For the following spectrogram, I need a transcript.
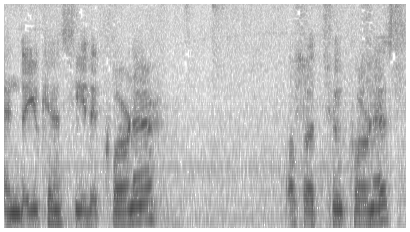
And you can see the corner of uh, two corners.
